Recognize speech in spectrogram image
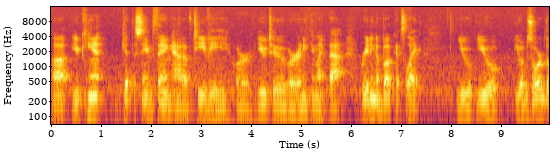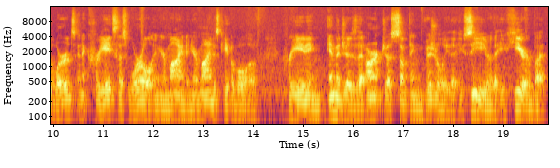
Uh, you can't get the same thing out of TV or YouTube or anything like that. Reading a book, it's like you you you absorb the words and it creates this world in your mind and your mind is capable of creating images that aren't just something visually that you see or that you hear but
